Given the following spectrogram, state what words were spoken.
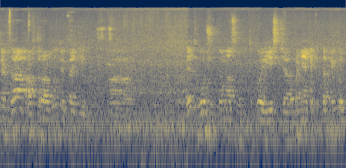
когда автор работает один, а, это, в общем-то, у нас вот такое есть а, понятие, когда приходит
